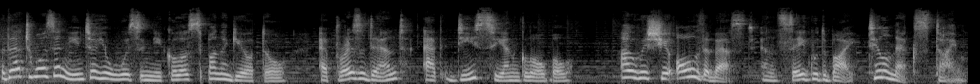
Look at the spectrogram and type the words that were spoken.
That was an interview with Nicolas Panagiotou, a president at DCN Global. I wish you all the best and say goodbye till next time.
